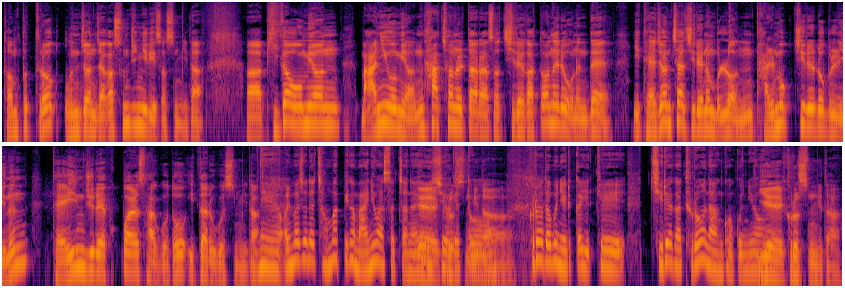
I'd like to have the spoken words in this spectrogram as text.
덤프트럭 운전자가 숨진 일이 있었습니다. 아, 비가 오면 많이 오면 하천을 따라서 지뢰가 떠내려오는데 이 대전차 지뢰는 물론 발목 지뢰로 불리는 대인 지뢰 폭발 사고도 잇따르고 있습니다. 네, 얼마 전에 장맛비가 많이 왔었잖아요. 네, 이 지역에 그렇습니다. 또 그러다 보니까 이렇게 지뢰가 드러난 거군요. 예, 그렇습니다.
